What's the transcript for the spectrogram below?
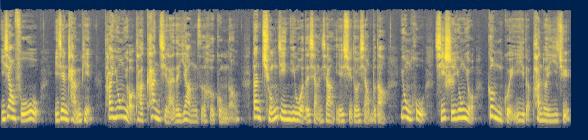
一项服务，一件产品，它拥有它看起来的样子和功能，但穷极你我的想象，也许都想不到，用户其实拥有。更诡异的判断依据、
